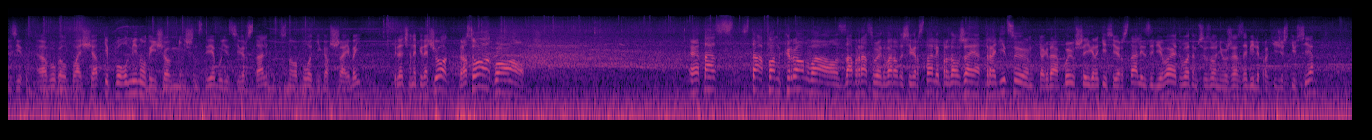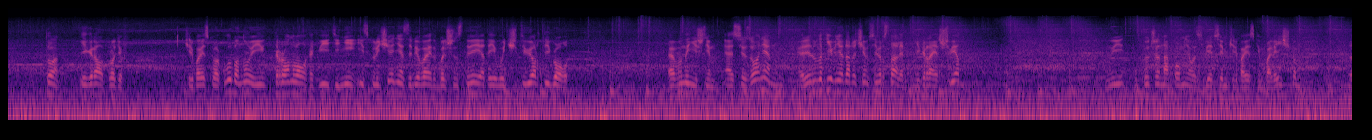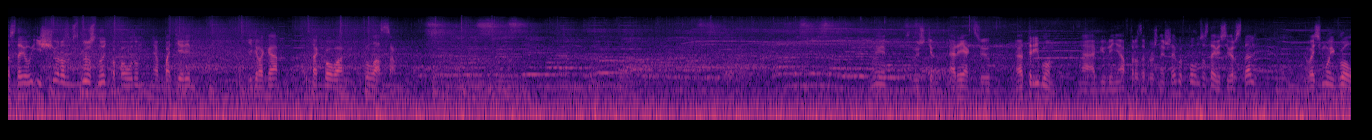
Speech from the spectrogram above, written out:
скользит э, в угол площадки. Полминуты еще в меньшинстве будет Северсталь. Снова Плотников шайбой. Передача на пятачок. Бросок. Гол. Это Стафан Кронвал забрасывает ворота Северстали, продолжая традицию, когда бывшие игроки Северстали забивают. В этом сезоне уже забили практически все, кто играл против Череповецкого клуба. Ну и Кронвал, как видите, не исключение, забивает в большинстве. Это его четвертый гол в нынешнем э, сезоне. Результативнее даже, чем в Северстале играет швед. Ну и тут же напомнил о себе всем череповецким болельщикам. Заставил еще раз взгрустнуть по поводу э, потери игрока такого класса. Ну и слышите реакцию э, трибун на объявление автора заброшенной шайбы в полном составе Северсталь. Восьмой гол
